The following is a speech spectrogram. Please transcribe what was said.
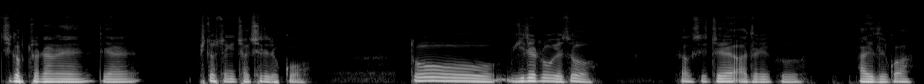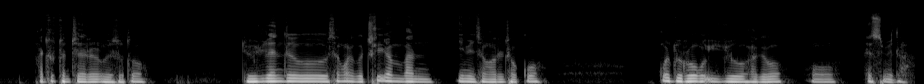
직업 전환에 대해 필요성이 절실해졌고 또 미래로 위해서 그 당시 제 아들의 그 아이들과 가족 전체를 위해서도 뉴질랜드 생활 그 7년 반 이민 생활을 접고 호주로 이주하기로 어, 했습니다.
